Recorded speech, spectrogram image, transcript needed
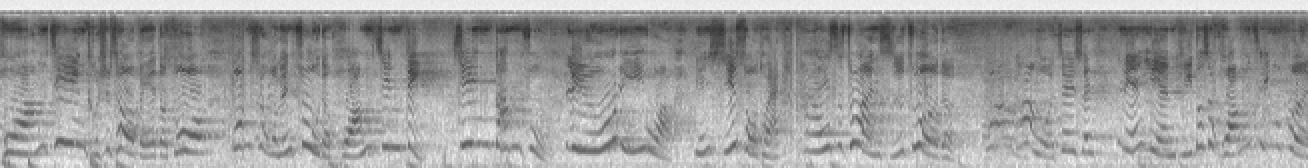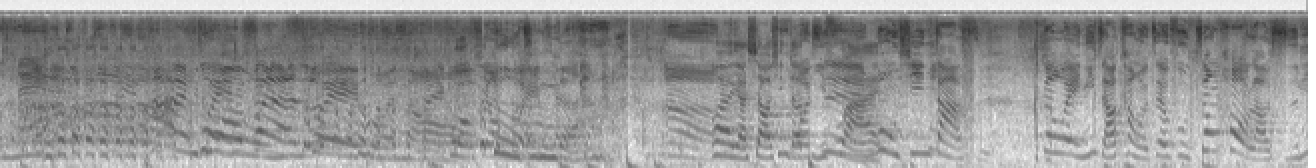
黄金可是特别的多。光是我们住的黄金地、金刚柱、琉璃瓦，连洗手台还是钻石做的。光看我这一身，连眼皮都是黄金粉呢。太过分，退婚哦，过分镀金的。嗯，哎呀，小心得皮肤癌。木星大使。各位，你只要看我这副忠厚老实、木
